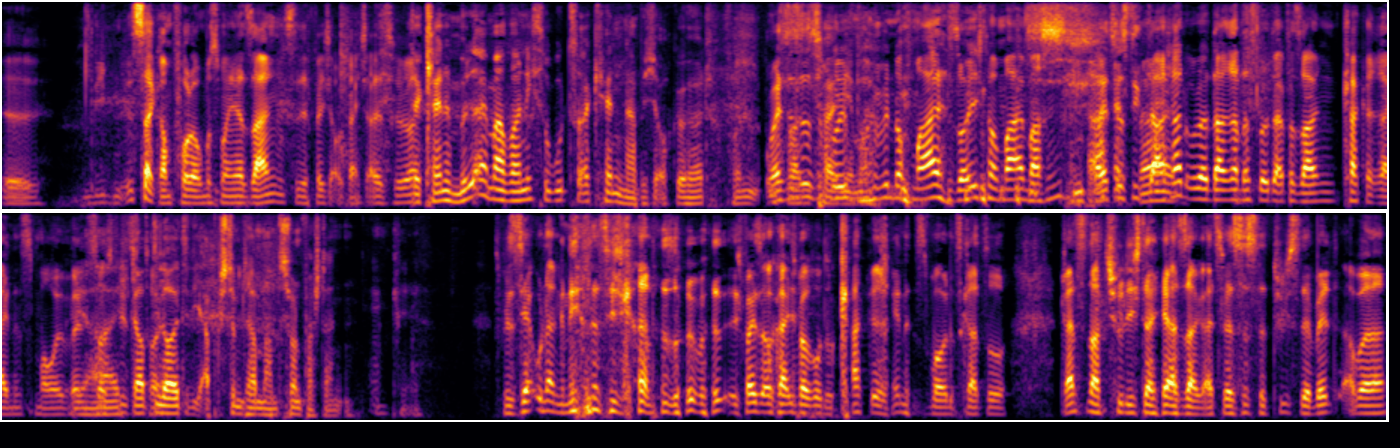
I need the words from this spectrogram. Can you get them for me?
äh, lieben Instagram-Follower, muss man ja sagen, das sind ja vielleicht auch gar nicht alles hören. Der kleine Mülleimer war nicht so gut zu erkennen, habe ich auch gehört von Weißt du, das ist, wollen wir nochmal, soll ich nochmal machen? Weißt du, das liegt daran oder daran, dass Leute einfach sagen, Kacke rein ins Maul? Weil Ja, ist ich glaube, die. Leute, die abgestimmt haben, haben es schon verstanden. Okay. Ist mir sehr unangenehm, dass ich gerade so, ich weiß auch gar nicht, warum du Kacke rein ins Maul, das gerade so ganz natürlich daher sage, als wäre es das Natürlichste der Welt, aber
